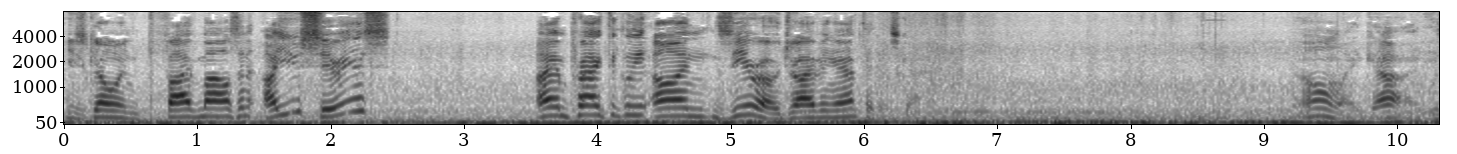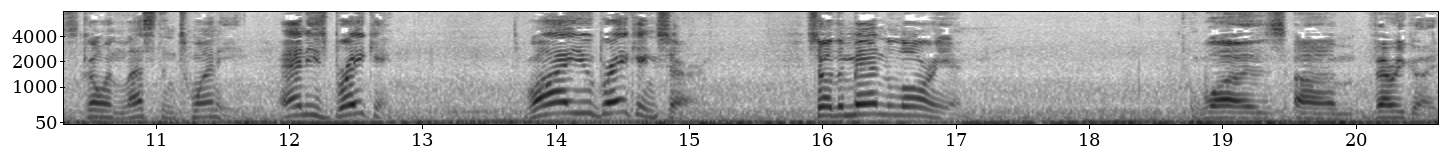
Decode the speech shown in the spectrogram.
He's going five miles an hour. Are you serious? I am practically on zero driving after this guy. Oh my god, he's going less than 20. And he's braking. Why are you breaking, sir? So, The Mandalorian was um, very good.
